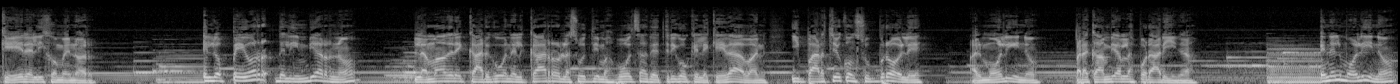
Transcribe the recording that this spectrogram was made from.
que era el hijo menor. En lo peor del invierno, la madre cargó en el carro las últimas bolsas de trigo que le quedaban y partió con su prole al molino para cambiarlas por harina. En el molino,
